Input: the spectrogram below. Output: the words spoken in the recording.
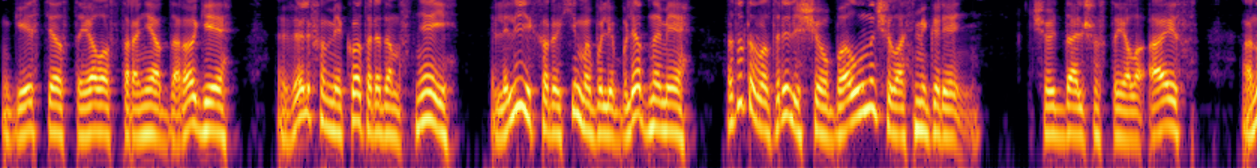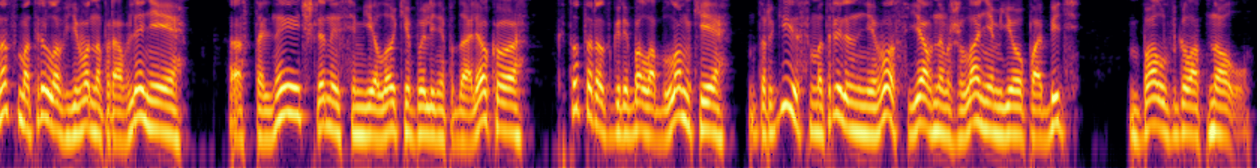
Гестия стояла в стороне от дороги, Вельф и Микот рядом с ней, Лили и Харухима были бледными, от этого зрелища у Беллы началась мигрень. Чуть дальше стояла Айс, она смотрела в его направлении, остальные члены семьи Локи были неподалёку, кто-то разгребал обломки, другие смотрели на него с явным желанием его побить. Белл сглотнул.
